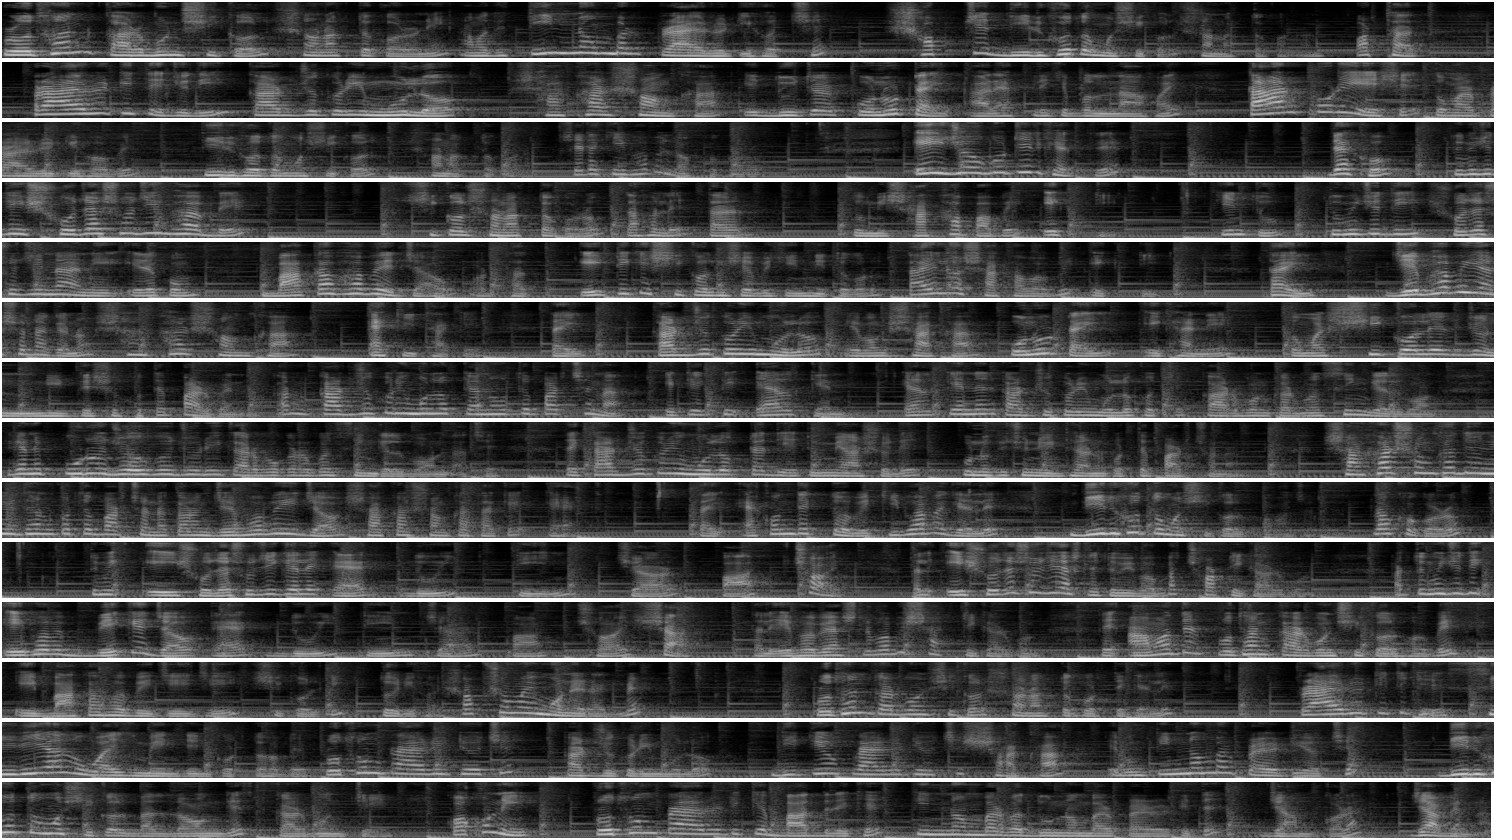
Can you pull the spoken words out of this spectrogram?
প্রধান কার্বন শিকল শনাক্তকরণে আমাদের তিন নম্বর প্রায়োরিটি হচ্ছে সবচেয়ে দীর্ঘতম শিকল শনাক্তকরণ। অর্থাৎ প্রায়োরিটিতে যদি কার্যকরী মূলক, শাখার সংখ্যা এই দুইটার কোনোটাই আর অ্যাপ্লিকেবল না হয়, তারপরে এসে তোমার প্রায়োরিটি হবে দীর্ঘতম শিকল শনাক্ত করা সেটা কীভাবে লক্ষ্য করো? এই যৌগটির ক্ষেত্রে দেখো, তুমি যদি সোজাসুজিভাবে শিকল শনাক্ত করো, তাহলে তার তুমি শাখা পাবে একটি। কিন্তু তুমি যদি সোজাসুজি না নিয়ে এরকম বাঁকাভাবে যাও, অর্থাৎ এইটিকে শিকল হিসেবে চিহ্নিত করো, তাইলেও শাখাভাবে একটি। তাই যেভাবেই আসো না কেন, শাখার সংখ্যা একই থাকে। তাই কার্যকরী মূলক এবং শাখা কোনোটাই এখানে তোমার শিকলের জন্য নির্দেশক হতে পারবে না। কারণ কার্যকরী মূলক কেন হতে পারছে না? এটি একটি অ্যালকেন। অ্যালকেনের কার্যকরী মূলক হচ্ছে কার্বন কার্বন সিঙ্গেল বন্ড। এখানে পুরো যৌগ জুড়েই কার্বন কার্বন সিঙ্গেল বন্ড আছে। তাই কার্যকরী মূলকটা দিয়ে তুমি আসলে কোনো কিছু নির্ধারণ করতে পারছ না। শাখার সংখ্যা দিয়ে নির্ধারণ করতে পারছ না, কারণ যেভাবেই যাও, শাখার সংখ্যা থাকে এক। তাই এখন দেখতে হবে কীভাবে গেলে দীর্ঘতম শিকল পাওয়া যাবে। লক্ষ্য করো, তুমি এই সোজাসুজি গেলে এক, দুই, তিন, চার, পাঁচ, ছয়। তাহলে এই সোজাসুজি আসলে তুমি পাবা ছটি কার্বন। আর তুমি যদি এইভাবে বেঁকে যাও, এক, দুই, তিন, চার, পাঁচ, ছয়, সাত, তাহলে এভাবে আসলে পাবে সাতটি কার্বন। তাই আমাদের প্রধান কার্বন শিকল হবে, এই বাঁকাভাবে যে যে শিকলটি তৈরি হয়। সবসময় মনে রাখবে, প্রধান কার্বন শিকল শনাক্ত করতে গেলে প্রায়োরিটিটিকে সিরিয়াল ওয়াইজ মেনটেন করতে হবে। প্রথম প্রায়োরিটি হচ্ছে কার্যকরীমূলক দ্বিতীয় প্রায়োরিটি হচ্ছে শাখা, এবং তিন নম্বর প্রায়োরিটি হচ্ছে দীর্ঘতম শিকল বা লংগেস্ট কার্বন চেইন কখনোই প্রথম প্রায়োরিটিকে বাদ রেখে তিন নম্বর বা দু নম্বর প্রায়োরিটিতে জাম্প করা যাবে না।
